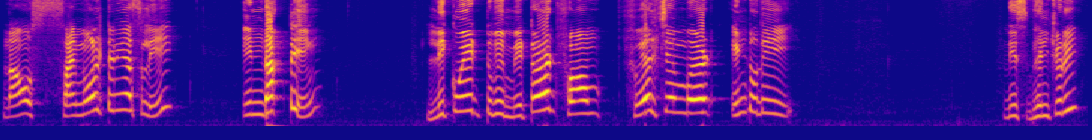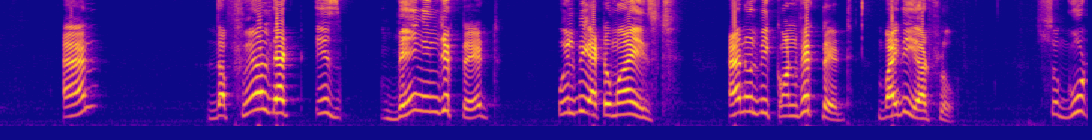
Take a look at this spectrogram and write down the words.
now simultaneously inducting liquid to be metered from fuel chamber into the this venturi and the fuel that is being injected will be atomized and will be convected by the airflow. So, good,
